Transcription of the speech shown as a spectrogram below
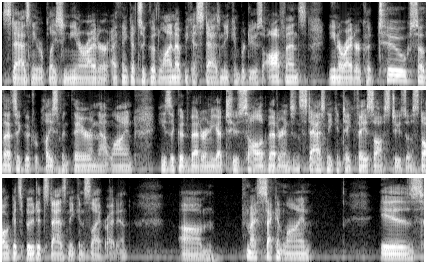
Stastny replacing Niederreiter. I think it's a good lineup because Stastny can produce offense. Niederreiter could too, so that's a good replacement there in that line. He's a good veteran. You got two solid veterans, and Stastny can take faceoffs too. So Staal gets booted, Stastny can slide right in. Um, my second line is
